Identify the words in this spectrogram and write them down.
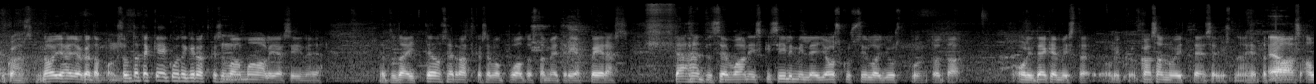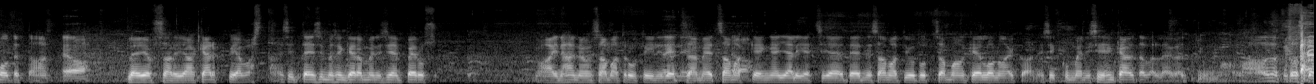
kukahan se. No ihan joka tapauksessa, mutta tekee kuitenkin ratkaisevaa mm. maalia siinä. Ja, ja tota, itse on sen ratkaiseva puolitoista metriä perässä. Tähän se vaan iski silmille joskus silloin just kun tota, oli tekemistä, oli kasannut itteensä just näin, että taas Joo. aloitetaan Joo. playoff-sarjaa kärppiä vastaan. Ja sitten ensimmäisen kerran meni siihen perus No ainahan ne on samat rutiinit, että sä niin. meet samat Joo. kengänjäljet siellä ja teet ne samat jutut samaan kellonaikaan, niin sitten kun meni siihen käytävälle ja että jumala, tuossa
